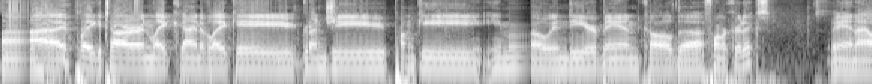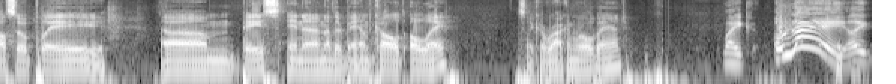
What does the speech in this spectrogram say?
Uh, I play guitar in like kind of like a grungy, punky, emo, indie band called uh, Former Critics, and I also play um, bass in another band called Ole. It's like a rock and roll band. Like Olay! Like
